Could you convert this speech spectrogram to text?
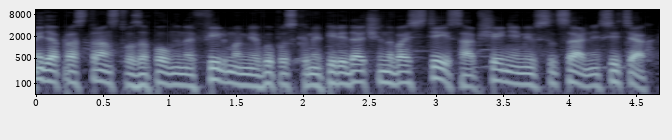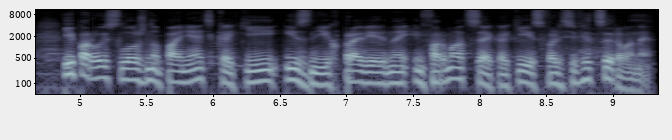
Медиапространство заполнено фильмами, выпусками передачи новостей, сообщениями в социальных сетях. И порой сложно понять, какие из них проверенная информация, какие сфальсифицированы.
